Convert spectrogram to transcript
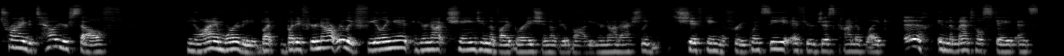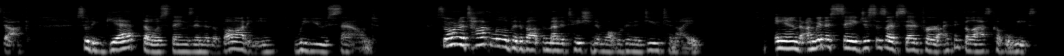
trying to tell yourself you know i am worthy but but if you're not really feeling it you're not changing the vibration of your body. You're not actually shifting the frequency if you're just kind of like ugh, in the mental state and stuck. So to get those things into the body we use sound. So i want to talk a little bit about the meditation and what we're going to do tonight. And i'm going to say just as i've said for i think the last couple weeks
